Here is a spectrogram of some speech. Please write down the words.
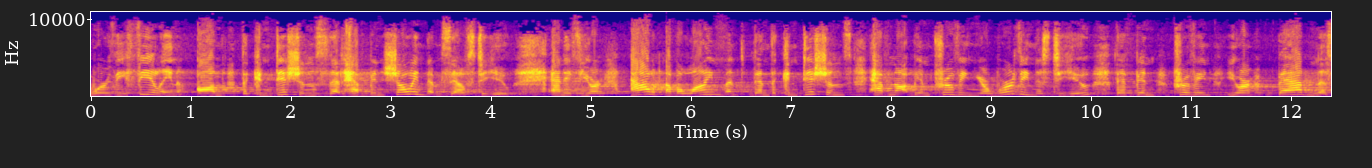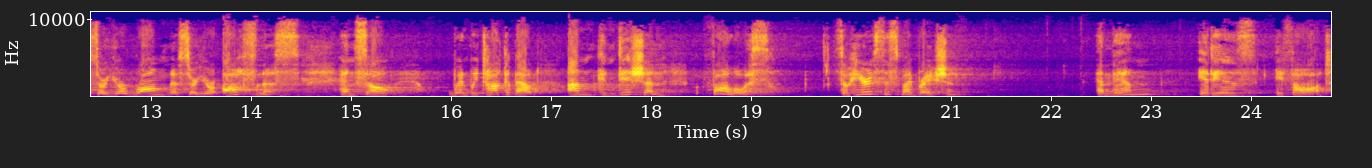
worthy feeling on the conditions that have been showing themselves to you. And if you're out of alignment, then the conditions have not been proving your worthiness to you. They've been proving your badness or your wrongness or your offness. And so when we talk about unconditioned, follow us. So here's this vibration. And then it is a thought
